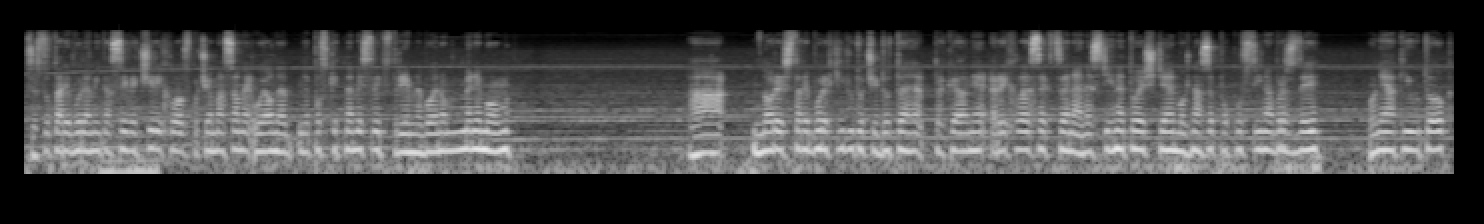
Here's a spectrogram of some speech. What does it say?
Přesto tady bude mít asi větší rychlost, protože Masa mi ujel, ne, neposkytne mi slipstream, nebo jenom minimum. A Norris tady bude chtít utočit do té pekelně rychlé sekce, ne, nestihne to ještě, možná se pokusí na brzdy o nějaký útok.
